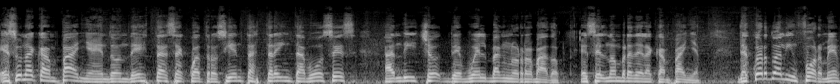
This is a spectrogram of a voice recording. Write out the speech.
Es una campaña en donde estas 430 voces han dicho devuelvan lo robado. Es el nombre de la campaña. De acuerdo al informe,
